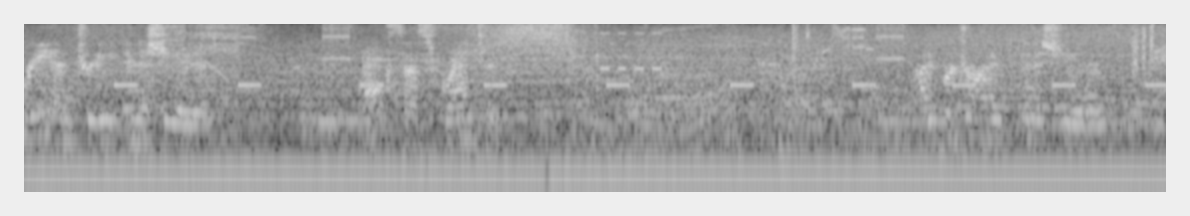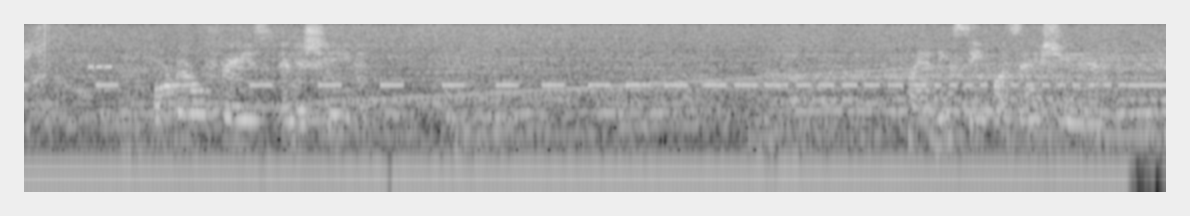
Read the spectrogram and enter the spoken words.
Re-entry initiated. Access granted. Hyperdrive initiated. Orbital phase initiated. Landing sequence initiated.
